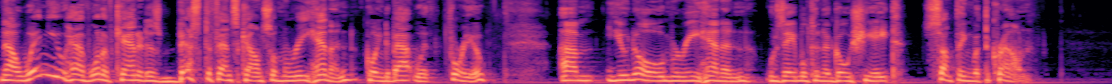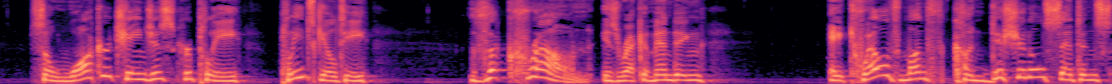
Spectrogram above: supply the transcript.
Now, when you have one of Canada's best defense counsel, Marie Henein, going to bat with for you, um, you know Marie Henein was able to negotiate something with the Crown. So Walker changes her plea, pleads guilty. The Crown is recommending a 12 month conditional sentence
